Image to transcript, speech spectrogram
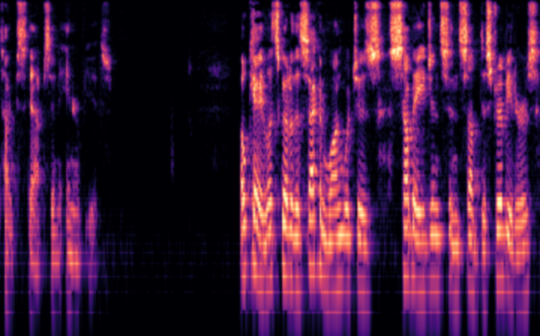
type steps and interviews. Okay, let's go to the second one, which is subagents and subdistributors.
